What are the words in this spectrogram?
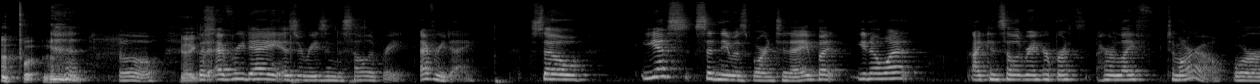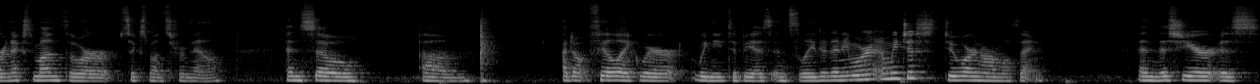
oh. But every day is a reason to celebrate. Every day. So, yes, Sydney was born today, but you know what? I can celebrate her birth, her life tomorrow, or next month, or six months from now, and so um, I don't feel like we're we need to be as insulated anymore, and we just do our normal thing. And this year is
